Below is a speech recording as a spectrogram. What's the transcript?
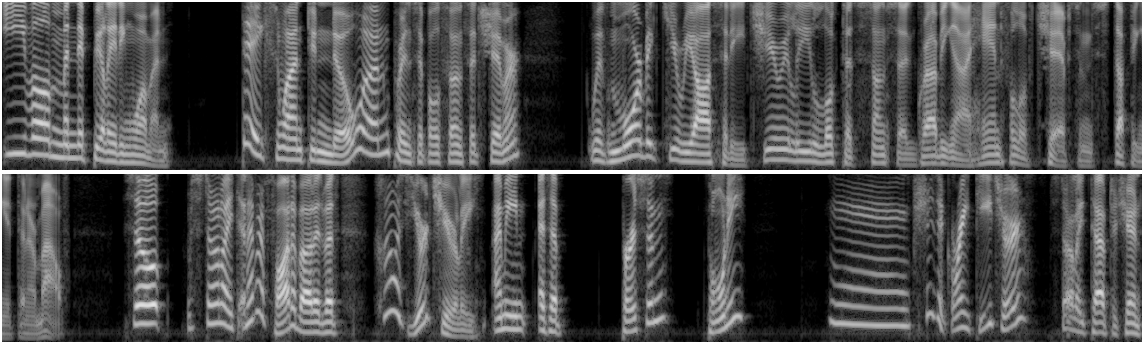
evil, manipulating woman. Takes one to know one, Principal Sunset Shimmer. With morbid curiosity, Cheerilee looked at Sunset, grabbing a handful of chips and stuffing it in her mouth. So, Starlight, I never thought about it, but how is your Cheerilee? I mean, as a person? Pony? Hmm, she's a great teacher. Starlight tapped her chin.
